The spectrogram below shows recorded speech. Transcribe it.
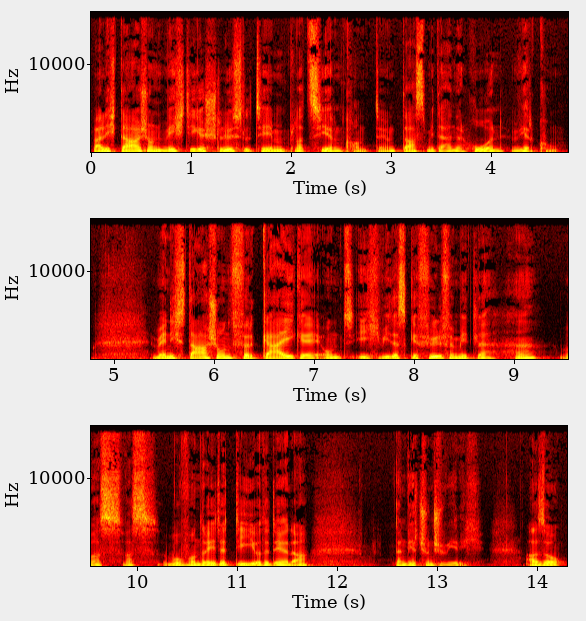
weil ich da schon wichtige Schlüsselthemen platzieren konnte und das mit einer hohen Wirkung. Wenn ich es da schon vergeige und ich wie das Gefühl vermittle, Hä? was, was, wovon redet die oder der da, dann wird schon schwierig. Also,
